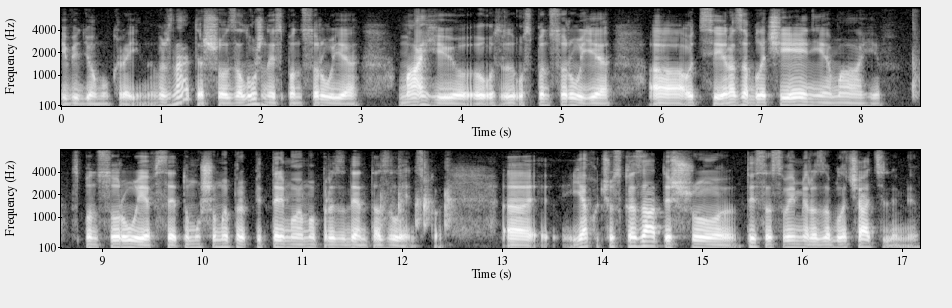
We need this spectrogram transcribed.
і відьом України. Ви ж знаєте, що Залужний спонсорує магію, спонсорує оці розоблачення магів, спонсорує все, тому що ми підтримуємо президента Зеленського. Е, я хочу сказати, що ти зі своїми розоблачателями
